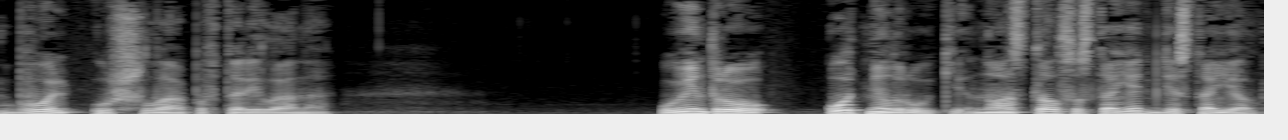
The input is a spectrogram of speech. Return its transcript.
«Боль ушла», — повторила она. Уинтроу отнял руки, но остался стоять, где стоял.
